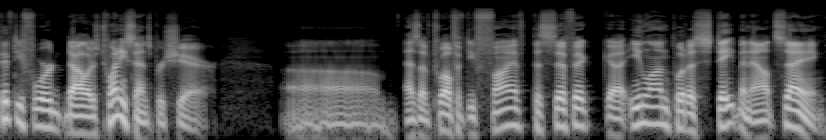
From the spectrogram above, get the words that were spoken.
$54.20 per share. Um, as of 12:55 Pacific, uh, Elon put a statement out saying,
